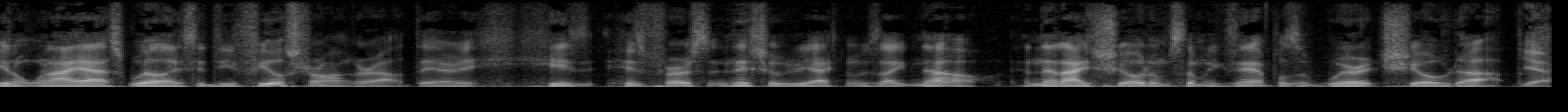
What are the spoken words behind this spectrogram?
you know, when I asked Will, I said, "Do you feel stronger out there?" His his first initial reaction was like, "No," and then I showed him some examples of where it showed up. Yeah,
